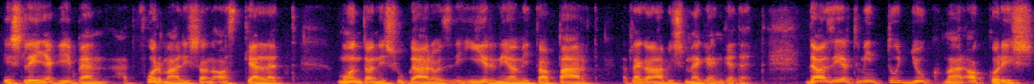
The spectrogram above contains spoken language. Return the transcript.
és lényegében hát formálisan azt kellett mondani, sugározni, írni, amit a párt hát legalábbis megengedett. De azért, mint tudjuk, már akkor is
